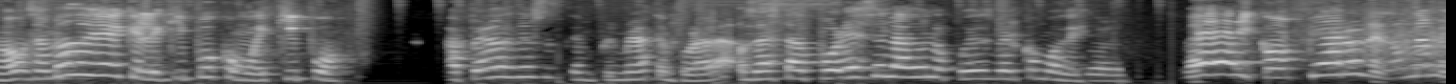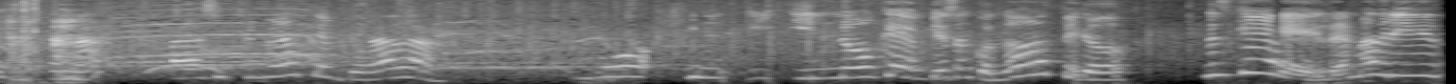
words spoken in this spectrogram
¿No? O sea, más allá de que el equipo como equipo apenas es en primera temporada, o sea, hasta por ese lado lo puedes ver como de, ¡Wey! Confiaron en una mexicana para su primera temporada. No, y, no que empiezan con, no, pero es que el Real Madrid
